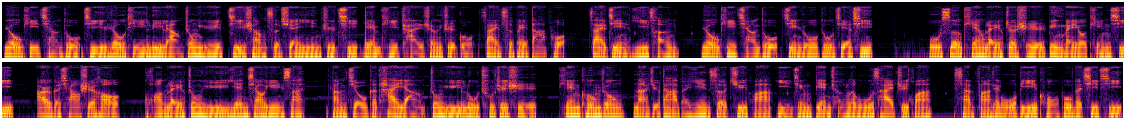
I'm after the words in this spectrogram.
肉体强度及肉体力量终于继上次玄阴之气炼体产生桎梏再次被打破，再进一层。肉体强度进入渡劫期，五色天雷这时并没有停息。二个小时后，狂雷终于烟消云散。当九个太阳终于露出之时，天空中那巨大的银色巨花已经变成了五彩之花，散发着无比恐怖的气息。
